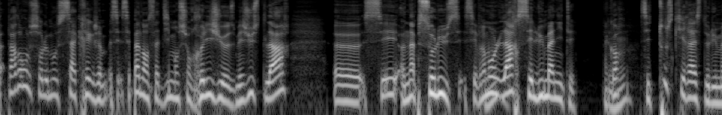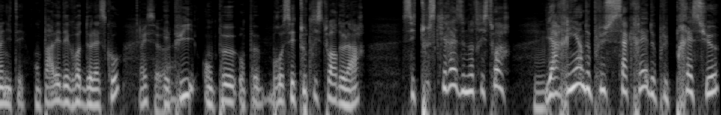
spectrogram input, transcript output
Pa- Pardon sur le mot sacré, que j'aime. C'est pas dans sa dimension religieuse, mais juste l'art, euh, c'est un absolu. C'est vraiment Mhm. l'art, c'est l'humanité. D'accord? Mhm. C'est tout ce qui reste de l'humanité. On parlait des grottes de Lascaux, Oui, et puis on peut, on peut brosser toute l'histoire de l'art. C'est tout ce qui reste de notre histoire. Il n'y a rien de plus sacré, de plus précieux.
